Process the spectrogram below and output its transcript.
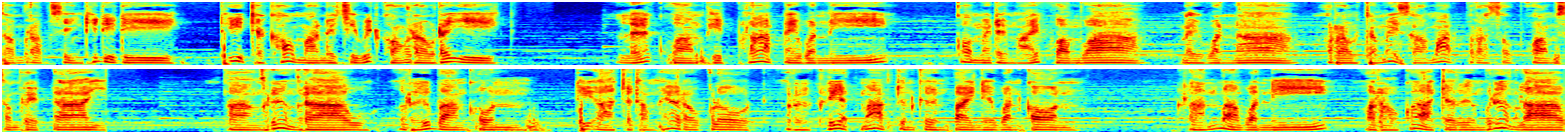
สำหรับสิ่งที่ดีๆ ที่จะเข้ามาในชีวิตของเราได้อีก และความผิดพลาดในวันนี้ ก็ไม่ได้หมายความว่าในวันหน้าเราจะไม่สามารถประสบความสำเร็จได้ บางเรื่องราวหรือบางคนที่อาจจะทำให้เราโกรธหรือเครียดมากจนเกินไปในวันก่อน ครั้นมาวันนี้เราก็อาจจะลืมเรื่องราว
